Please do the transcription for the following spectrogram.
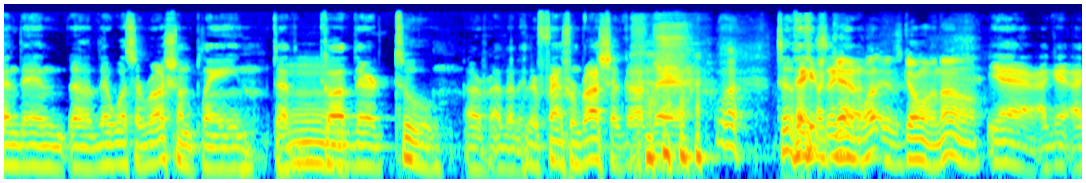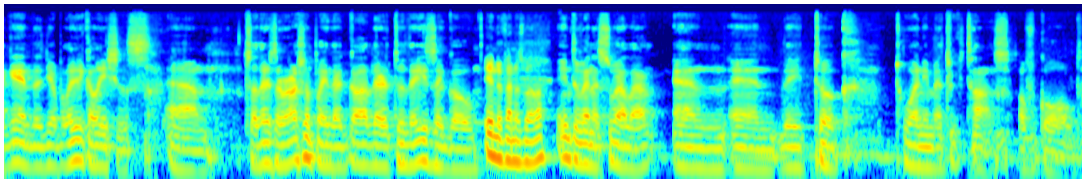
and then uh, there was a Russian plane that got there too. Or rather, their friends from Russia got there What? two days Again, ago. what is going on? Yeah, again, again, the geopolitical issues. Um, so there's a Russian plane that got there two days ago Into Venezuela. into Venezuela, and and they took 20 metric tons of gold.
